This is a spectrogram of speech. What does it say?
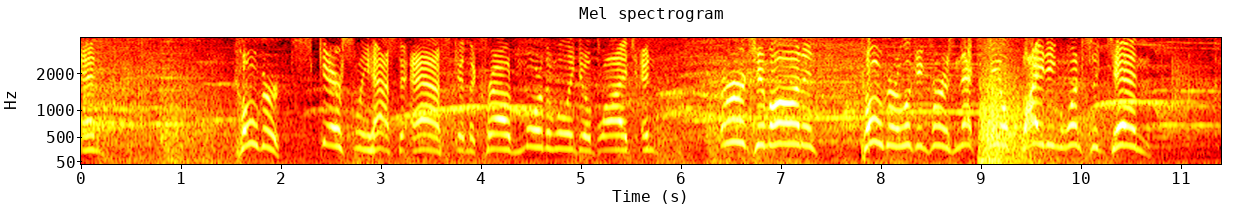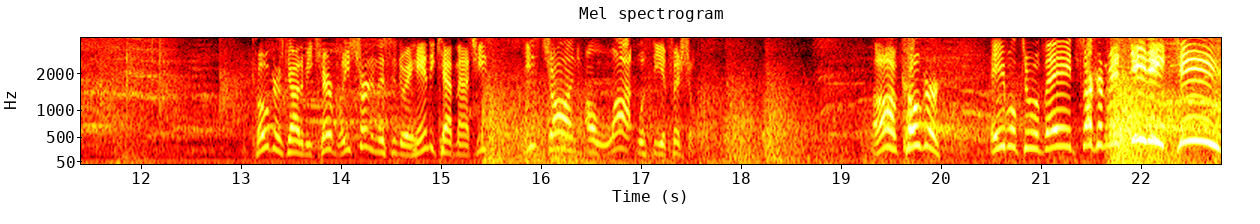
And Cogar scarcely has to ask, and the crowd more than willing to oblige and urge him on as Cogar looking for his next meal, biting once again. Cogar's got to be careful. He's turning this into a handicap match. He's he's jawing a lot with the official. Oh, Cogar able to evade. Suckerman DDT!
